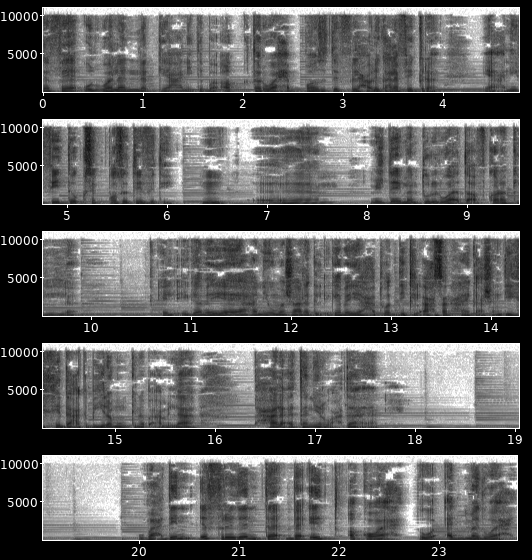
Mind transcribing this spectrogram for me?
تفاؤل ولا إنك يعني تبقى أكتر واحد positive في اللي حواليك. على فكرة يعني في toxic positivity مش دايما طول الوقت أفكارك الإيجابية يعني ومشاعرك الإيجابية هتوديك لأحسن حاجة. عشان دي خدعة كبيرة ممكن أبقى أعمل لها حلقه تانية لوحدها يعني. وبعدين افرض أنت بقيت أقوى واحد وأجمد واحد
